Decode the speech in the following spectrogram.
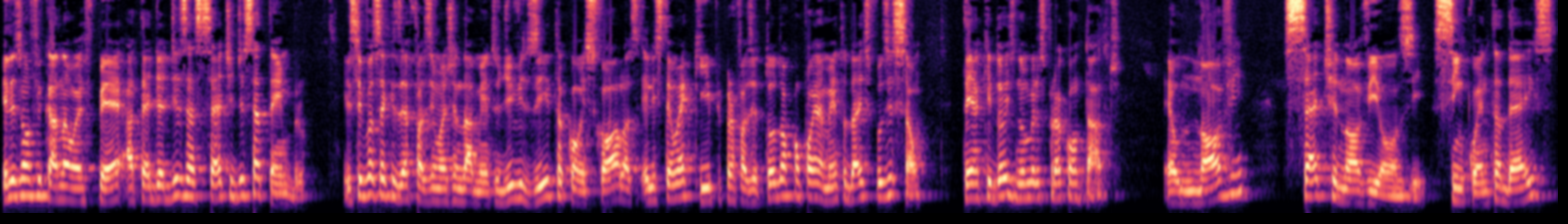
Eles vão ficar na UFPE até dia 17 de setembro. E se você quiser fazer um agendamento de visita com escolas, eles têm uma equipe para fazer todo o acompanhamento da exposição. Tem aqui dois números para contato. É o 9 7911 5010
